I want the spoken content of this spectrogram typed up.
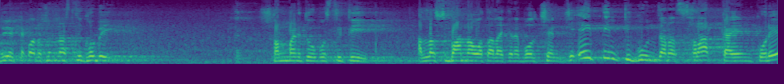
দুই একটা কথা শুনে নাস্তিক হবেই। সম্মানিত উপস্থিতি, আল্লাহ সুবাহ এখানে বলছেন যে এই তিনটি গুণ যারা সালাদ কায়েম করে,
